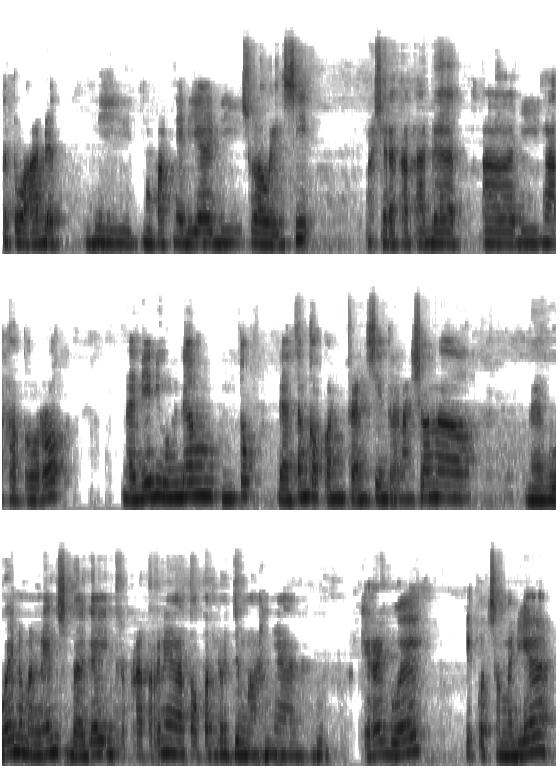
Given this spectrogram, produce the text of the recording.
ketua adat di tempatnya dia di Sulawesi masyarakat adat uh, di Ngatatoro nah dia diundang untuk datang ke konferensi internasional. Nah gue nemenin sebagai interpreternya atau penerjemahnya. Akhirnya gue ikut sama dia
